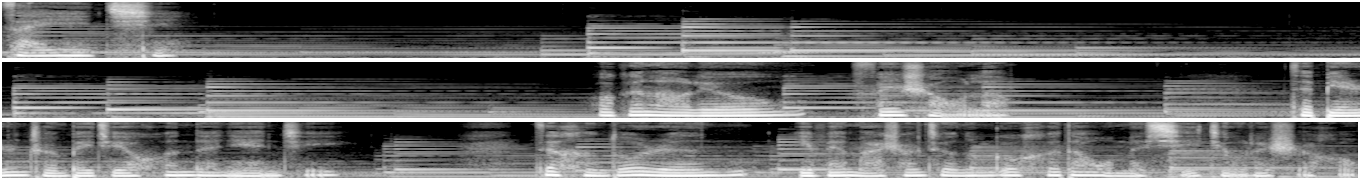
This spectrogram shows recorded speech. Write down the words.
在一起。我跟老刘分手了，在别人准备结婚的年纪，在很多人以为马上就能够喝到我们喜酒的时候，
